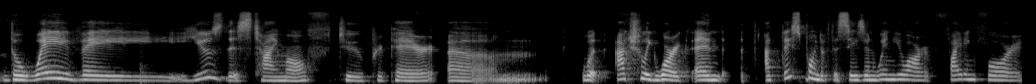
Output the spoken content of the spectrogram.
the way they use this time off to prepare um, what actually worked. And at this point of the season when you are fighting for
